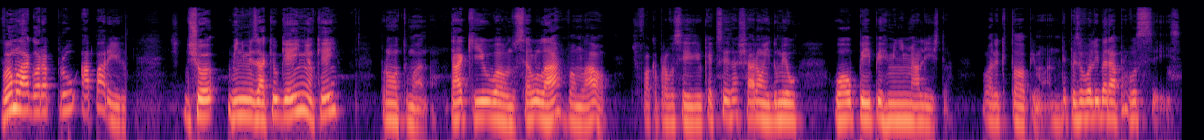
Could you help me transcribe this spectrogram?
Vamos lá agora pro aparelho. Deixa eu minimizar aqui o game, ok? Pronto, mano. tá aqui o, no celular. Vamos lá, ó. Deixa eu focar pra vocês. E o que, é que vocês acharam aí do meu wallpaper minimalista? Olha que top, mano. Depois eu vou liberar pra vocês.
